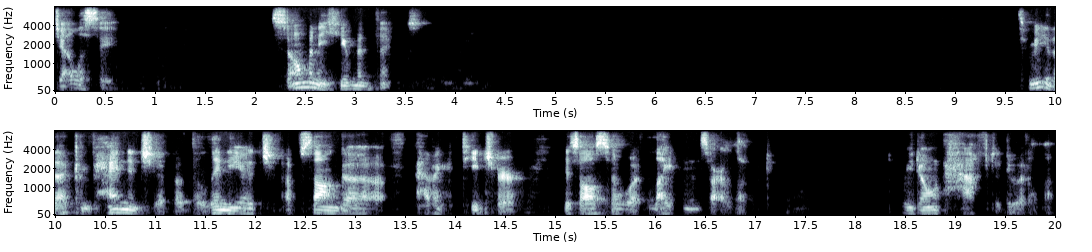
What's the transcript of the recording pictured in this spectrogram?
jealousy, so many human things. To me, that companionship of the lineage of Sangha, of having a teacher, is also what lightens our load. We don't have to do it alone.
